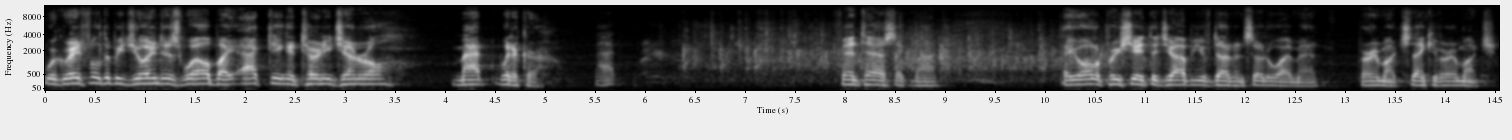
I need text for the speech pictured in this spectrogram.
We're grateful to be joined as well by Acting Attorney General Matt Whitaker. Matt? Fantastic, Matt. They all appreciate the job you've done, and so do I, Matt. Very much. Thank you very much.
